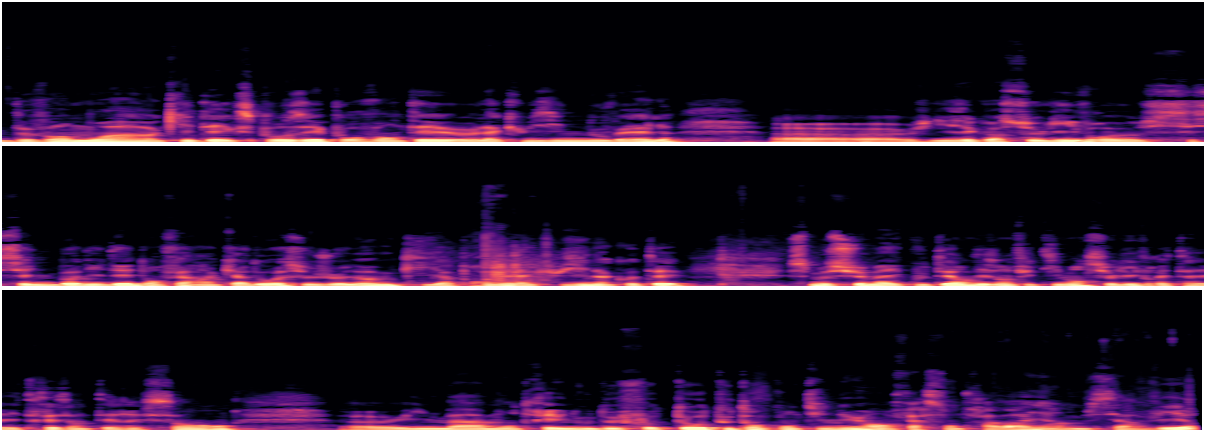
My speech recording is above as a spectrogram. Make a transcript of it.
devant moi qui était exposé pour vanter euh, la cuisine nouvelle, euh, je disais que ce livre, c'est une bonne idée d'en faire un cadeau à ce jeune homme qui apprenait la cuisine à côté. Ce monsieur m'a écouté en disant effectivement ce livre est, très intéressant. il m'a montré une ou deux photos tout en continuant à faire son travail, hein, me servir.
